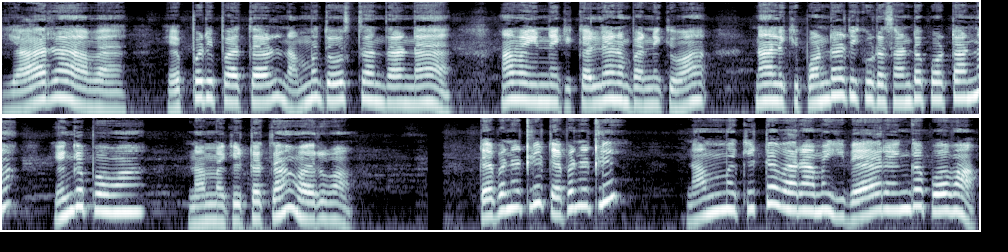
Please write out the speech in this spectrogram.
யாரா அவன்? எப்படி பார்த்தாலும் நம்ம தோஸ்தான் தானே? அவன் இன்னைக்கு கல்யாணம் பண்ணிக்குவான். நாளைக்கு பொண்டாட்டி கூட சண்டை போட்டான்னா எங்கே போவான்? நம்ம கிட்டத்தான் வருவான். டெபினெட்லி டெபினெட்லி நம்ம கிட்ட வராம இ- வேற எங்க போவான்?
